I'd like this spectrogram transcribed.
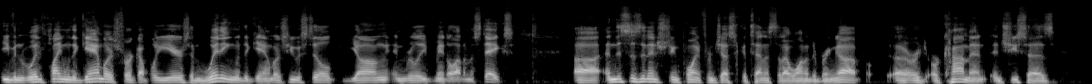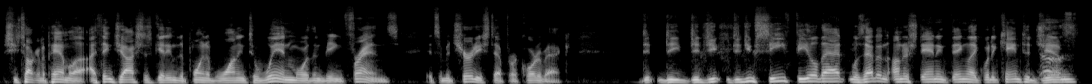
even with playing with the Gamblers for a couple of years and winning with the Gamblers, he was still young and really made a lot of mistakes. Uh, and this is an interesting point from Jessica Tennis that I wanted to bring up or, or comment. And she says, she's talking to Pamela. I think Josh is getting to the point of wanting to win more than being friends. It's a maturity step for a quarterback. Did, did, did you did you see feel that was that an understanding thing like when it came to Jim? Yes.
